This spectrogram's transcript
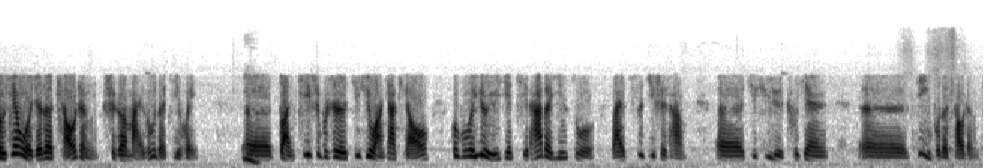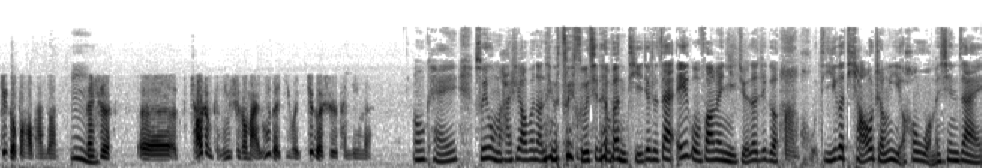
首先我觉得调整是个买入的机会。呃，短期是不是继续往下调？会不会又有一些其他的因素来刺激市场？呃，继续出现呃进一步的调整，这个不好判断。嗯，但是呃，调整肯定是个买入的机会，这个是肯定的。OK，所以我们还是要问到那个最俗气的问题，就是在 A 股方面，你觉得这个一个调整以后，我们现在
